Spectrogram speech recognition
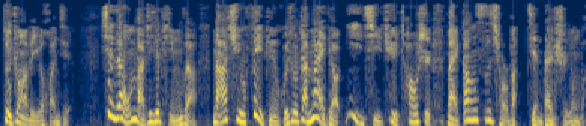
最重要的一个环节，现在我们把这些瓶子啊拿去废品回收站卖掉，一起去超市买钢丝球吧，简单实用吧。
